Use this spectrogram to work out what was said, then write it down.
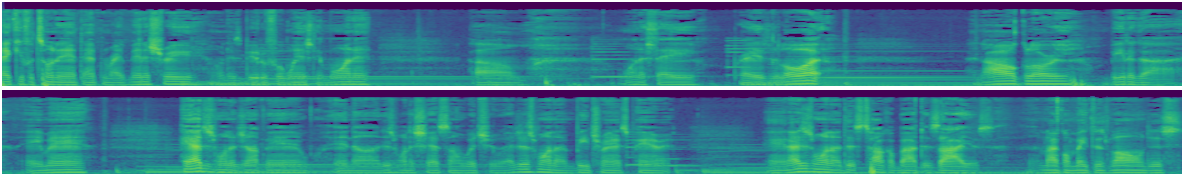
Thank you for tuning in to Anthem Right Ministry on this beautiful Wednesday morning. Um, want to say praise the Lord and all glory be to God. Amen. Hey, I just want to jump in and uh, just want to share something with you. I just want to be transparent, and I just want to just talk about desires. I'm not gonna make this long. Just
